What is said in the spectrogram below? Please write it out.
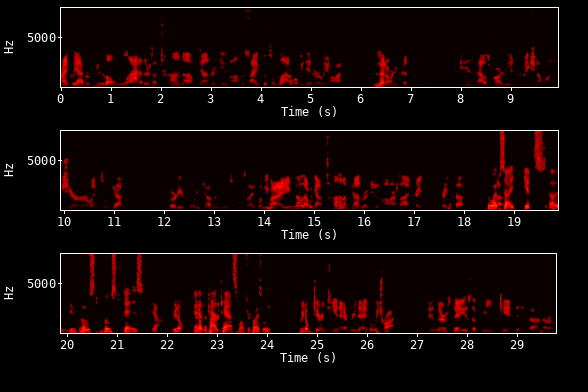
frankly, I've reviewed a lot of. There's a ton of gun reviews on the site, which a lot of what we did early on because I'd already written them, and that was part of the information I wanted to share early. So we got like 30 or 40 gun reviews on the site. Well, you might not even know that we got a ton of gun reviews on our site. Great, great stuff. The website gets a new post most days, Yeah, We don't, we and don't the podcast once or twice a week. we don't guarantee it every day, but we try. And there's days that we can't get it done, or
